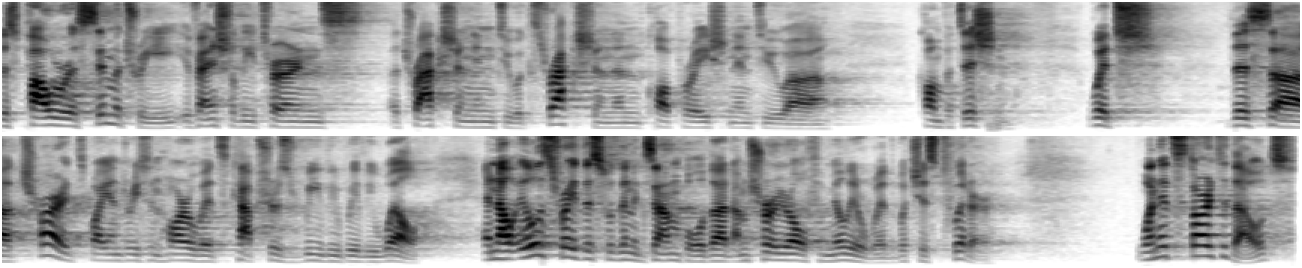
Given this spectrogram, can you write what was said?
this power asymmetry eventually turns attraction into extraction and cooperation into uh, competition, which this uh, chart by Andreessen Horowitz captures really, really well. And I'll illustrate this with an example that I'm sure you're all familiar with, which is Twitter. When it started out,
